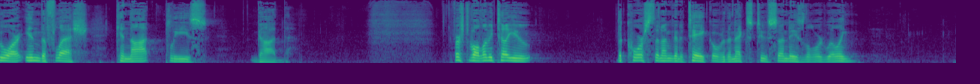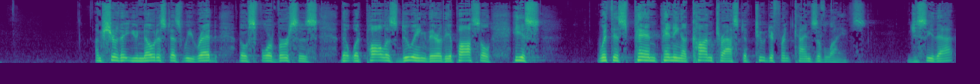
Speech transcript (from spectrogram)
who are in the flesh cannot please God. First of all, let me tell you the course that I'm going to take over the next two Sundays, the Lord willing. I'm sure that you noticed as we read those four verses that what Paul is doing there, the apostle, he is with his pen penning a contrast of two different kinds of lives. Did you see that?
